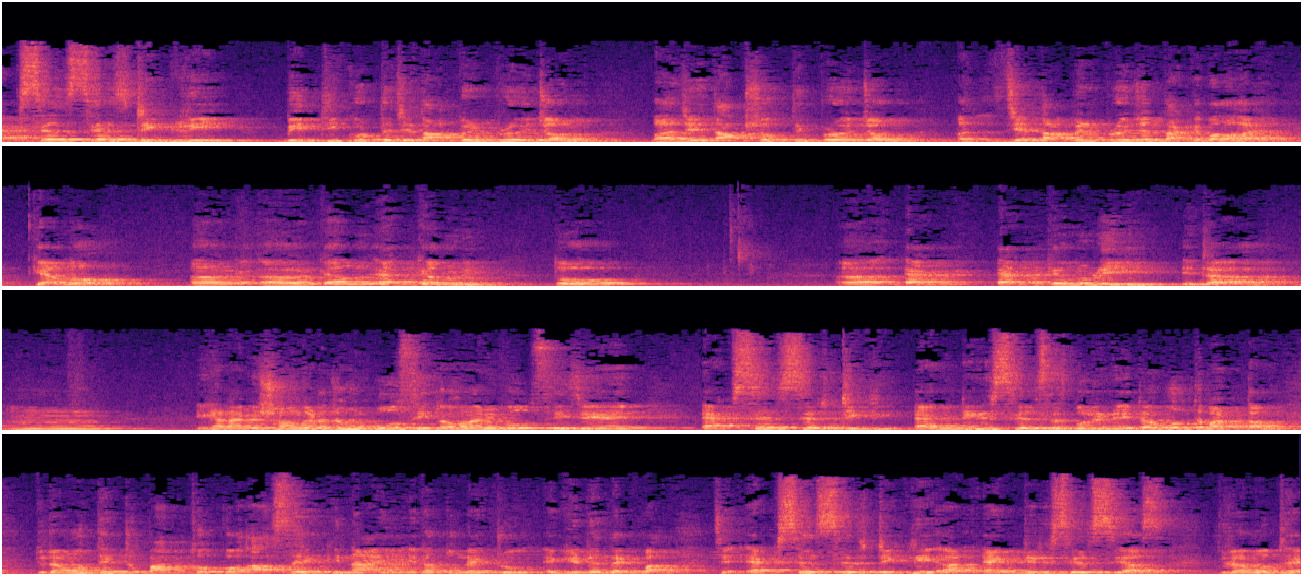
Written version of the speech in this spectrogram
এক সেলসিয়াস ডিগ্রি বৃদ্ধি করতে যে তাপের প্রয়োজন বা যে তাপশক্তির প্রয়োজন যে তাপের প্রয়োজন, তাকে বলা হয় ক্যালো, এক ক্যালোরি। তো এক এক ক্যালোরি এটা এখানে আমি সংজ্ঞাটা যখন বলছি, তখন আমি বলছি যে এক সেলসিয়াস ডিগ্রি, এক ডিগ্রি সেলসিয়াস বলি না এটা বলতে পারতাম দুটার মধ্যে একটু পার্থক্য আছে কি নাই, এটা তোমরা একটু ঘেটে দেখবা যে এক সেলসিয়াস ডিগ্রি আর এক ডিগ্রি সেলসিয়াস দুটার মধ্যে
